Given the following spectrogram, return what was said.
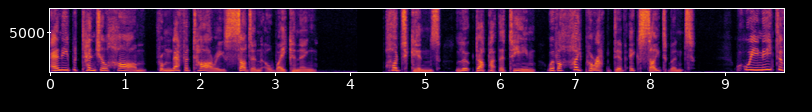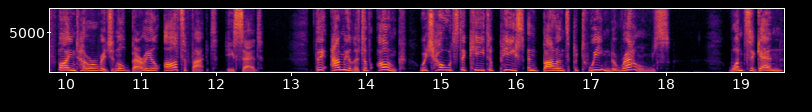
any potential harm from Nefertari's sudden awakening. Hodgins looked up at the team with a hyperactive excitement. We need to find her original burial artifact, he said. The amulet of Ankh, which holds the key to peace and balance between the realms. Once again,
